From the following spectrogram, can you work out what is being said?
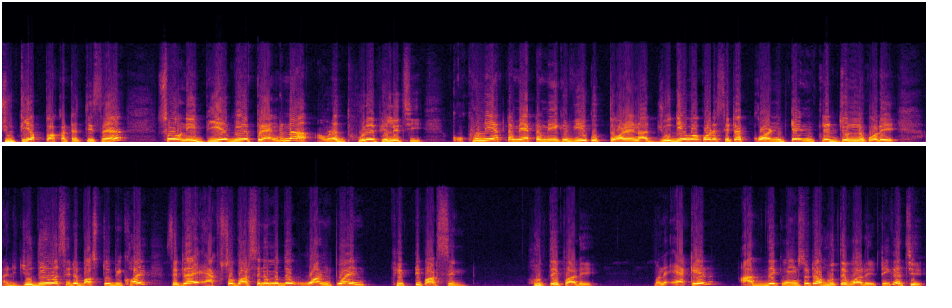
চুতিয়াপ্পা কাটাচ্ছিস হ্যাঁ? শোন, এই বিয়ে বিয়ে প্র্যাঙ্ক না আমরা ধরে ফেলেছি। কখনই একটা মেয়ে একটা মেয়েকে বিয়ে করতে পারে না। যদিও বা করে, সেটা কন্টেন্টের জন্য করে। আর যদিও বা সেটা বাস্তবিক হয়, সেটা একশো পার্সেন্টের মধ্যে ওয়ান পয়েন্ট ফিফটি পার্সেন্ট হতে পারে। মানে একের আর্ধেক অংশটা হতে পারে, ঠিক আছে?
